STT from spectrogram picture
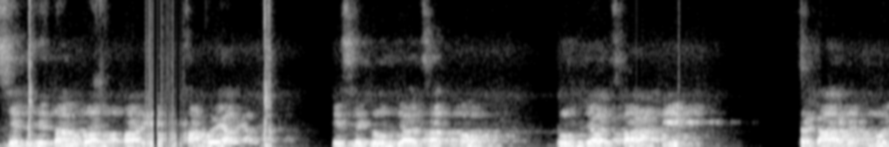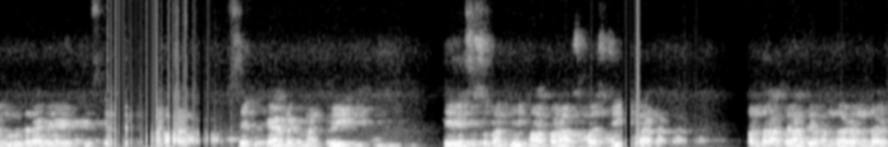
ਸਿੱਖ ਹਿੱਤਾਂ ਨੂੰ ਬਹੁਤ ਭਾਰੀ ਨੁਕਸਾਨ ਹੋਇਆ। ਇਸ ਲਈ 2007 ਤੋਂ 2017 ਤੱਕ ਸਰਕਾਰ ਵਿੱਚ ਮੌਜੂਦ ਰਹੇ ਇਸ ਦੇ ਬਾਅਦ ਸਿੱਖ ਕੈਬਨਿਟ ਮੰਤਰੀ ਇਸ ਸੰਬੰਧੀ ਆਪਣਾ ਸਪਸ਼ਟੀਕਰਨ 15 ਦਿਨਾਂ ਦੇ ਅੰਦਰ ਅੰਦਰ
